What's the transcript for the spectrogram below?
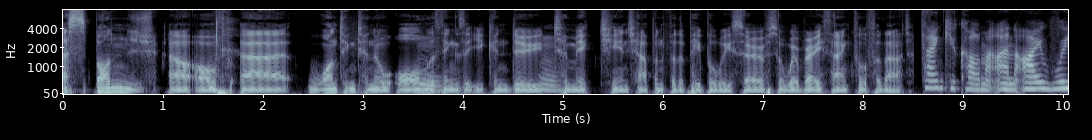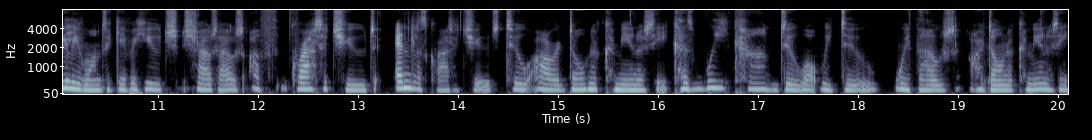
a sponge uh, of uh, wanting to know all the Mm. things that you can do Mm. to make change happen for the people we serve. So we're very thankful for that. Thank you, Colm. And I really want to give a huge shout out of gratitude, endless gratitude to our donor community because we can't do what we do without our donor community.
